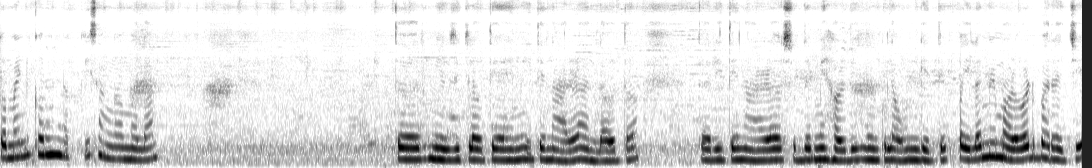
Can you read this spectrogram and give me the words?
कमेंट करून नक्की सांगा मला. तर म्युझिक लावते आहे मी इथे नारळ आणला होता. तर इथे नारळसुद्धा मी हळदी कुंकू लावून घेते. पहिला मी मळवट भरायची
